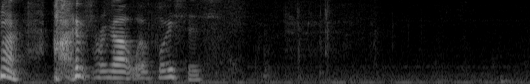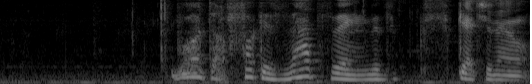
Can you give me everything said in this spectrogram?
I forgot what voice is. What the fuck is that thing that's sketching out?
